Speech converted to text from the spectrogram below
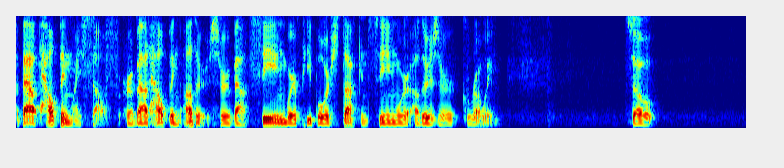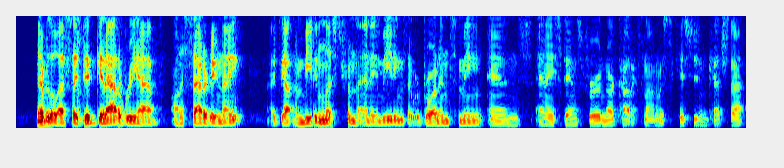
about helping myself or about helping others or about seeing where people are stuck and seeing where others are growing. So, nevertheless, I did get out of rehab on a Saturday night. I'd gotten a meeting list from the NA meetings that were brought into me, and NA stands for Narcotics Anonymous, in case you didn't catch that.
